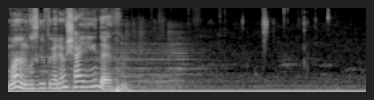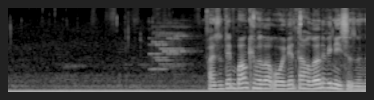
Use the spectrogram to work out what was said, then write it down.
Mano, não consegui pegar nem um Shine ainda. Faz um tempão que o evento tá rolando, Vinícius. Né?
